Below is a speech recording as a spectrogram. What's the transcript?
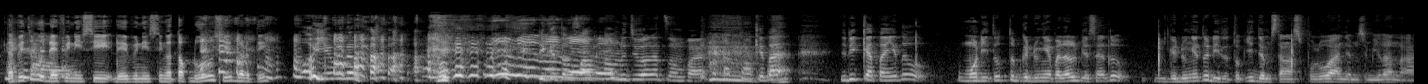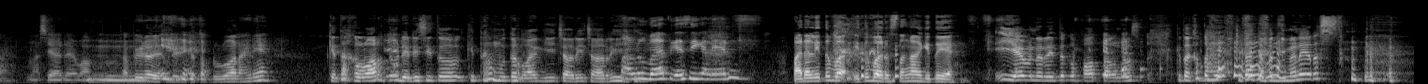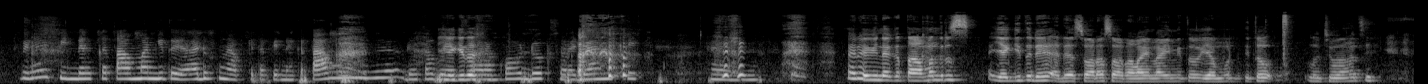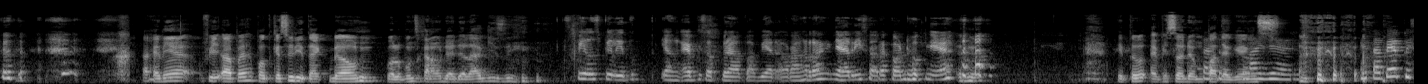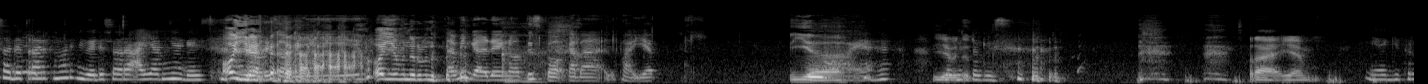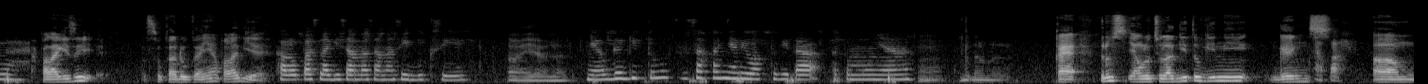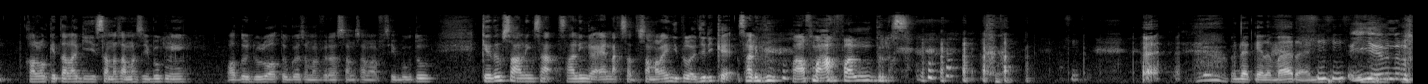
Tapi itu definisi definisi ngetok dulu sih berarti. oh iya bener. Diketok satpam lucu banget sumpah. Kita jadi katanya tuh mau ditutup gedungnya padahal biasanya tuh gedungnya tuh ditutupnya jam setengah sepuluhan jam sembilan lah masih ada waktu. Tapi udah udah diketok duluan. Akhirnya kita keluar tuh dari situ kita muter lagi cari-cari. Malu banget gak sih kalian? Padahal itu ba- itu baru setengah gitu ya. iya bener itu kepotong. Terus kita ketemu kita dapat di mana ya res? Sebenarnya pindah ke taman gitu ya. Aduh kenapa kita pindah ke taman? Gitu udah tau Iya, banyak kita- suara kodok suara jangkrik. aduh ada pindah ke taman terus ya gitu deh ada suara-suara lain-lain itu ya itu lucu banget sih. Akhirnya apa podcastnya di take down walaupun sekarang udah ada lagi sih. Spill spill itu yang episode berapa biar orang-orang nyari suara kodoknya. Itu episode 4 ya gengs. pelajar. Eh, tapi episode terakhir kemarin juga ada suara ayamnya guys. Oh iya. Sorry sorry. Oh iya bener bener tapi nggak ada yang notice kok kata Payet Iya. oh ya iya bener. bagus. Suara ayam ya gitulah. Apalagi sih suka dukanya apalagi ya? Kalau pas lagi sama-sama sibuk sih. Oh iya bener. Ya udah gitu susah kan nyari waktu kita ketemunya. Hmm, bener kayak terus yang lucu lagi tuh gini gengs. Apa? Em, kalau kita lagi sama-sama sibuk nih waktu dulu waktu gue sama Firas sama-sama sibuk tuh kita tuh saling sa- saling nggak enak satu sama lain gitu loh. Jadi kayak saling maaf maafan terus Udah kayak lebaran. iya bener.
